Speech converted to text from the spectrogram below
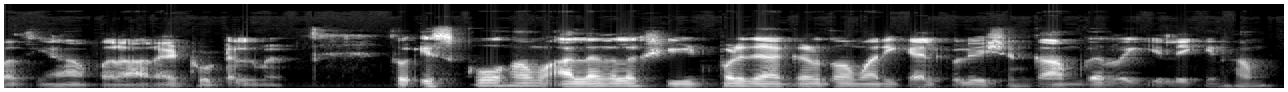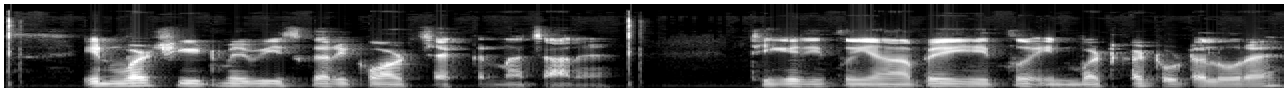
पास यहाँ पर आ रहा है टोटल में. तो इसको हम अलग अलग शीट पर जाकर तो हमारी कैलकुलेशन काम कर रही है, लेकिन हम इन्वर्ट शीट में भी इसका रिकॉर्ड चेक करना चाह रहे हैं। ठीक है जी तो यहाँ पे ये तो इन्वर्ट का टोटल हो रहा है।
